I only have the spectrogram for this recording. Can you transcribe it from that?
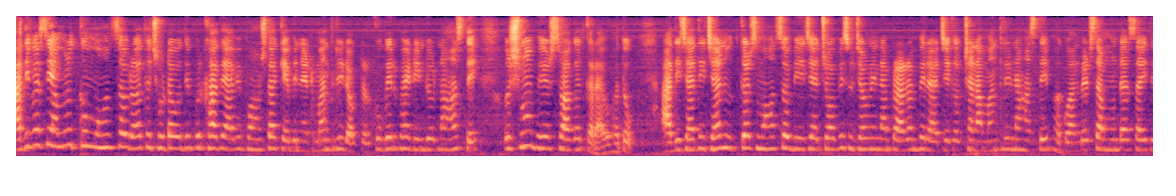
આદિવાસી અમૃત કુંભ મહોત્સવ રથ છોટાઉદેપુર ખાતે આવી પહોંચતા કેબિનેટ મંત્રી ડોક્ટર કુબેરભાઈ ડિંડોરના હસ્તે ઉષ્માભેર સ્વાગત કરાયું હતું. આદિજાતિ જન ઉત્કર્ષ મહોત્સવ બે હજાર ચોવીસ ઉજવણીના પ્રારંભે રાજ્ય કક્ષાના મંત્રીના હસ્તે ભગવાન બિરસા મુંડા સહિત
